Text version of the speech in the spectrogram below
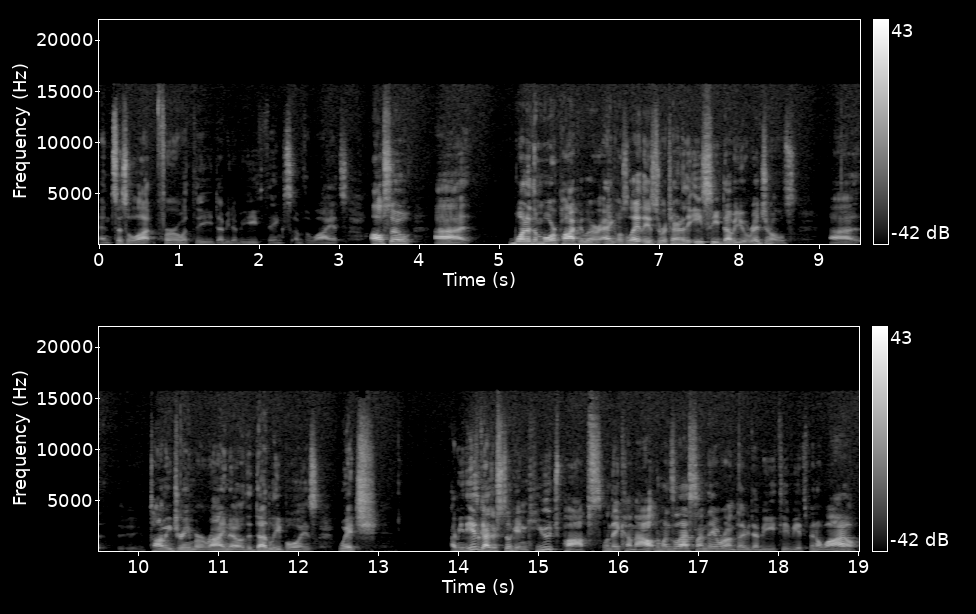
and says a lot for what the WWE thinks of the Wyatts. Also, uh, one of the more popular angles lately is the return of the ECW originals. Uh, Tommy Dreamer, Rhino, the Dudley Boys, which I mean, these guys are still getting huge pops when they come out. And when's the last time they were on WWE TV? It's been a while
